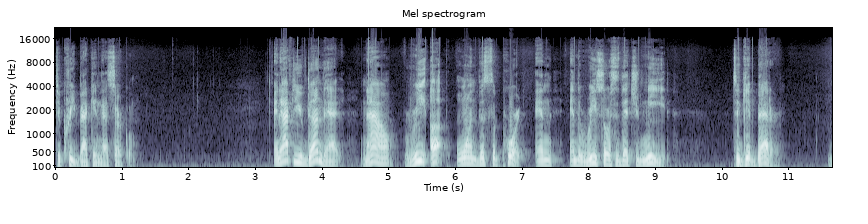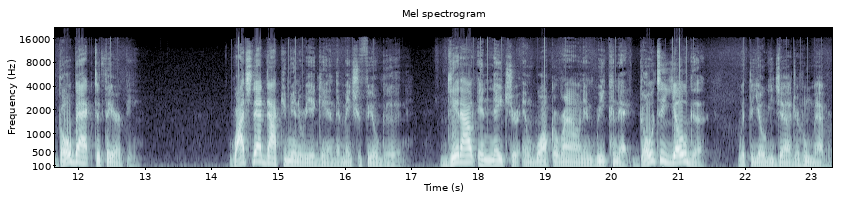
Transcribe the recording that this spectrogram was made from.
to creep back in that circle. And after you've done that, now re up on the support and, and the resources that you need to get better. Go back to therapy. Watch that documentary again that makes you feel good. Get out in nature and walk around and reconnect. Go to yoga with the yogi judge or whomever.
